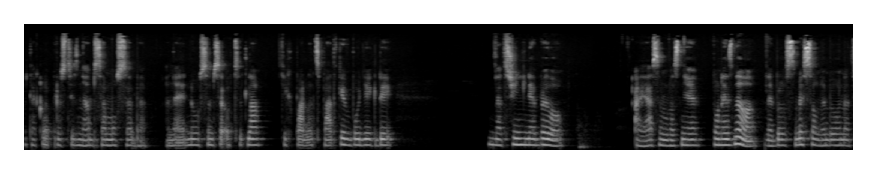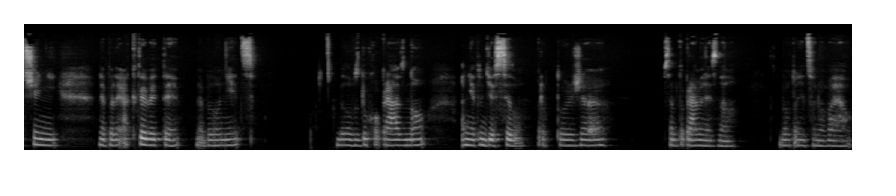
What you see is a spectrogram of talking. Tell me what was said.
A takhle prostě znám samu sebe. A najednou jsem se ocitla těch pár let zpátky v bodě, kdy nadšení nebylo. A já jsem vlastně to neznala. Nebyl smysl, nebylo nadšení, nebyly aktivity, nebylo nic. Bylo vzduchoprázdno a mě to děsilo, protože jsem to právě neznala. Bylo to něco nového.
